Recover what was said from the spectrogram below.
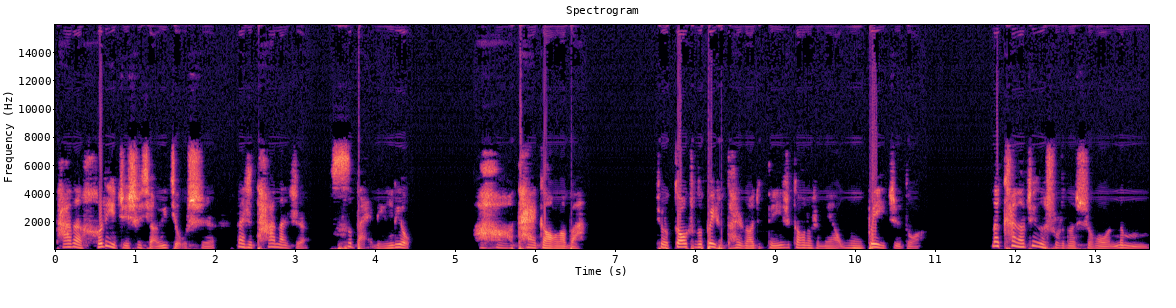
它的合理值是小于九十，但是它呢是四百零六啊，太高了吧？就是高出的倍数太多，就等于是高了什么呀？五倍之多。那看到这个数字的时候，那么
